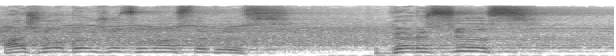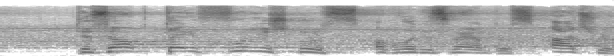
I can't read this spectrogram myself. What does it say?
Ačiū labai už jūsų nuostabius, garsius, tiesiog taifūniškus aplodismentus. Ačiū.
